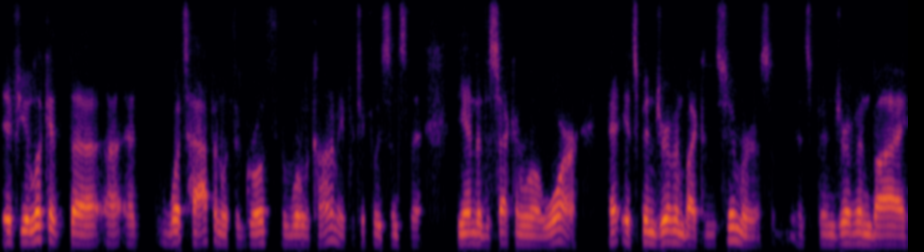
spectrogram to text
if you look at the uh, at what's happened with the growth of the world economy, particularly since the the end of the Second World War, it's been driven by consumerism. It's been driven by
